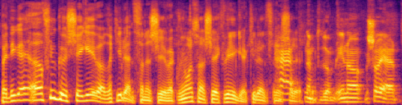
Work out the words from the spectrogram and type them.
pedig a függőség éve az a 90-es évek, 80-as évek vége, 90-es évek. Hát nem tudom, én a saját,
